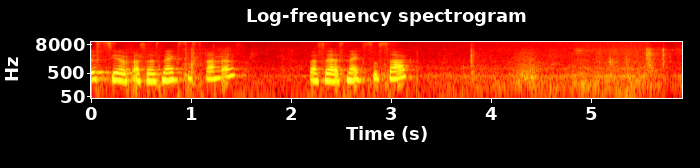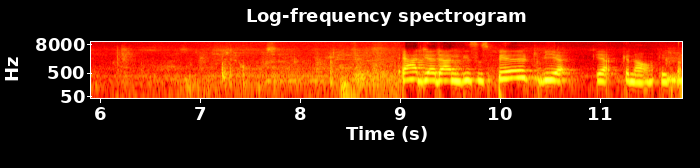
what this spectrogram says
Wisst ihr, was als nächstes dran ist? Was er als nächstes sagt? Er hat ja dann dieses Bild, wie. Ja, genau, Eva.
